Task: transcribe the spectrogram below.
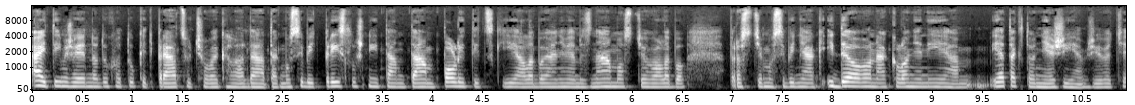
aj tým, že jednoducho tu, keď prácu človek hľadá, tak musí byť príslušný tam, tam, politický, alebo ja neviem, známosťou, alebo proste musí byť nejak ideovo naklonený a ja takto nežijem v živote.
